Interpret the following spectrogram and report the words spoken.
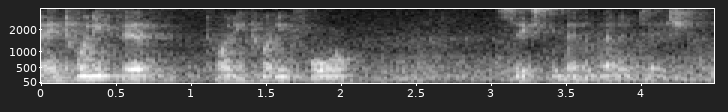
May 25th, 2024, 60 minute meditation.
